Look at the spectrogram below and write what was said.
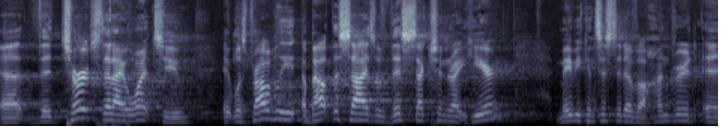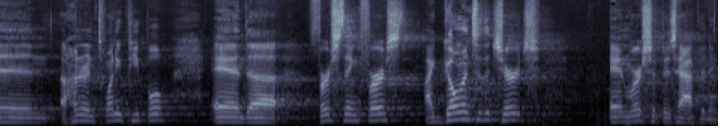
Uh, the church that I went to, it was probably about the size of this section right here maybe consisted of 100 and 120 people. And uh, first thing first, I go into the church and worship is happening.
